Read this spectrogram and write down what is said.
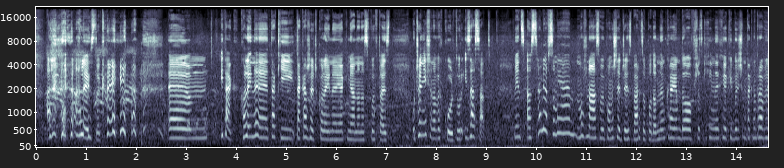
ale, ale jest okej. I tak, kolejny taki, taka rzecz, kolejny jak miała na nas wpływ, to jest uczenie się nowych kultur i zasad. Więc Australia w sumie można sobie pomyśleć, że jest bardzo podobnym krajem do wszystkich innych, jakie byliśmy tak naprawdę,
